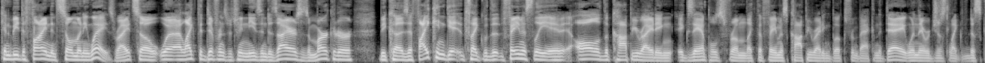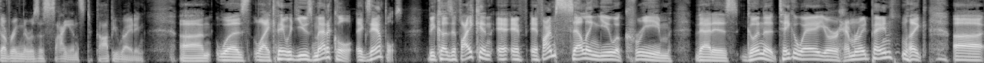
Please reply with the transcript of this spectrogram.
can be defined in so many ways, right? So what I like the difference between needs and desires as a marketer because if I can get it's like the, famously in all of the copywriting examples from like the famous copywriting books from back in the day when they were just like discovering there was a science to copywriting um, was like they would use medical examples because if I can if if I'm selling you a cream that is going to take away your hemorrhoid pain, like uh,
